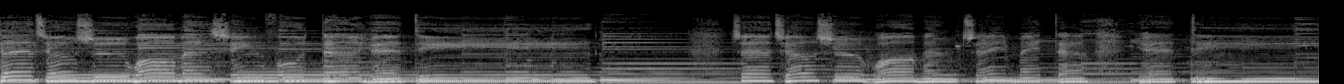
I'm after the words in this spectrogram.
这就是我们幸福的约定，这就是我们最美的约定。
